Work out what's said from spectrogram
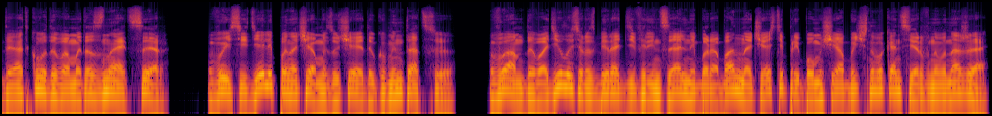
Да откуда вам это знать, сэр? Вы сидели по ночам, изучая документацию. Вам доводилось разбирать дифференциальный барабан на части при помощи обычного консервного ножа.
